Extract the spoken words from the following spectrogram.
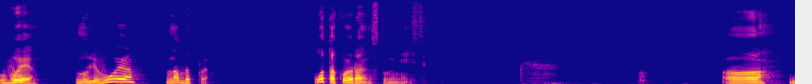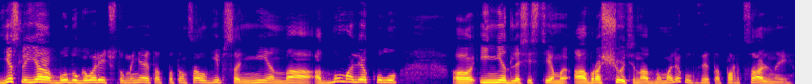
V нулевое на dp. Вот такое равенство у меня есть. А, если я буду говорить, что у меня этот потенциал гипса не на одну молекулу а, и не для системы, а в расчете на одну молекулу, то есть это парциальный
